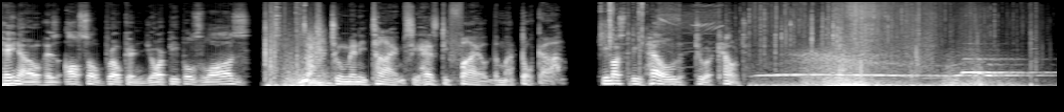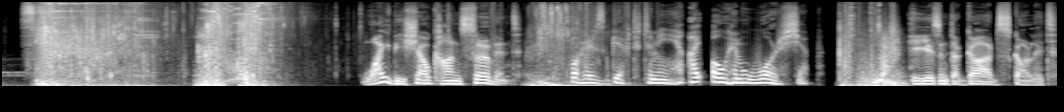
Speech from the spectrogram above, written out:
Kano has also broken your people's laws? Too many times he has defiled the Matoka. He must be held to account. Why be Shao Kahn's servant? For his gift to me, I owe him worship. He isn't a god, Skarlet.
